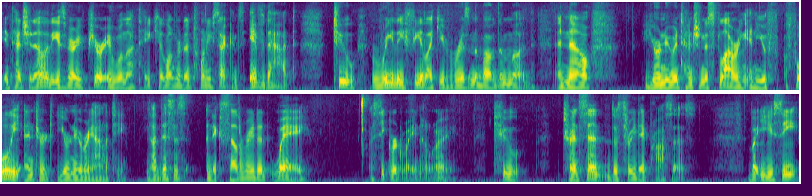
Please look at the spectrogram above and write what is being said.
intentionality is very pure, it will not take you longer than 20 seconds, if that, to really feel like you've risen above the mud. And now your new intention is flowering and you've fully entered your new reality. Now this is an accelerated way, a secret way in a way, to transcend the three-day process. But you see,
